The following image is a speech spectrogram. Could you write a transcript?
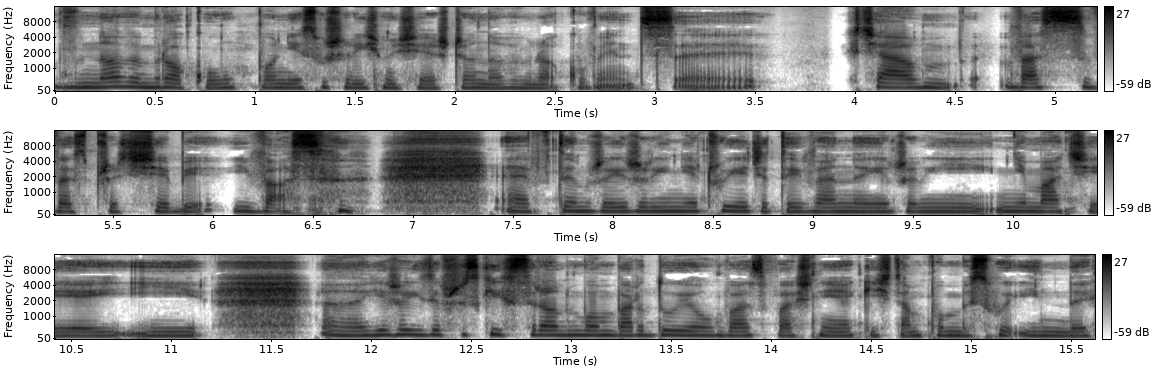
w nowym roku, bo nie słyszeliśmy się jeszcze w nowym roku, więc e, chciałam Was wesprzeć, siebie i Was w tym, że jeżeli nie czujecie tej weny, jeżeli nie macie jej i e, jeżeli ze wszystkich stron bombardują Was właśnie jakieś tam pomysły innych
